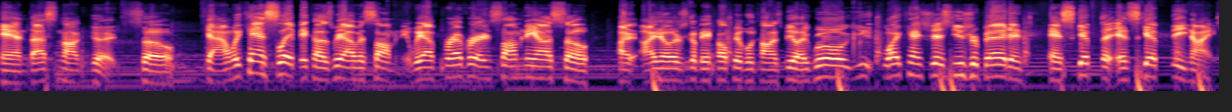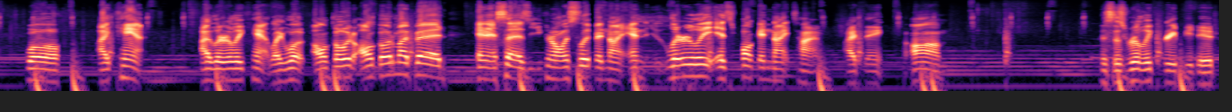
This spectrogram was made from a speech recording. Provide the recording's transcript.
And that's not good. So, yeah, and we can't sleep because we have insomnia. We have forever insomnia, so I, I know there's gonna be a couple people in the comments be like, well, you, why can't you just use your bed and, and skip the and skip the night? Well, I can't. I literally can't. Like, look, I'll go to, I'll go to my bed and it says you can only sleep at night, and literally it's fucking nighttime. I think. Um, this is really creepy, dude.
